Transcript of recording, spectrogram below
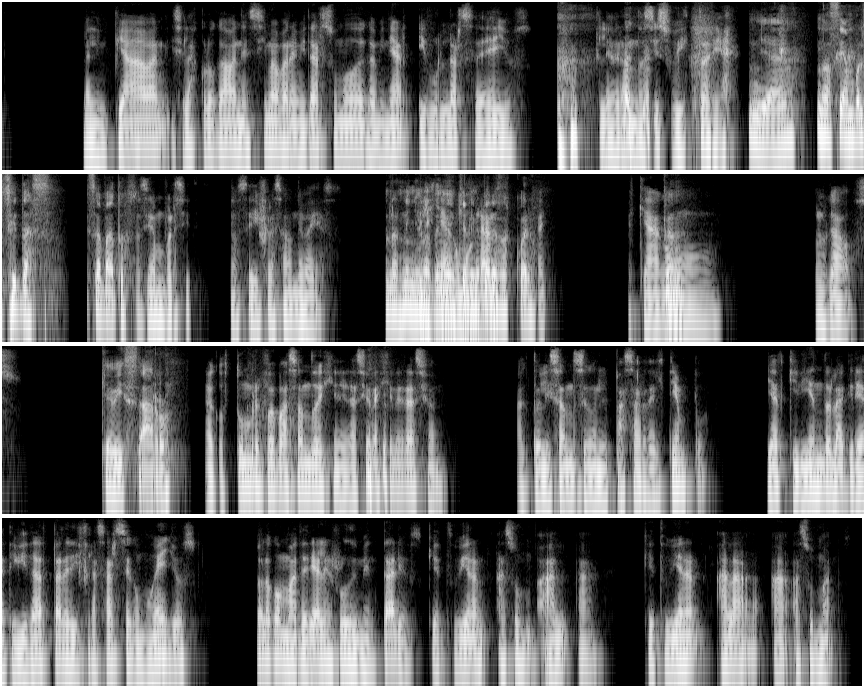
La limpiaban y se las colocaban encima para imitar su modo de caminar y burlarse de ellos, celebrando así su victoria. Ya. No hacían bolsitas y zapatos. Hacían bolsitas, no se disfrazaban de payasos. Los niños no tenían que limpiar gran- esos cueros. Les quedaba Claro. como colgados. Qué bizarro. La costumbre fue pasando de generación a generación, actualizándose con el pasar del tiempo y adquiriendo la creatividad para disfrazarse como ellos, solo con materiales rudimentarios que tuvieran a sus, a- que tuvieran a, sus manos.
